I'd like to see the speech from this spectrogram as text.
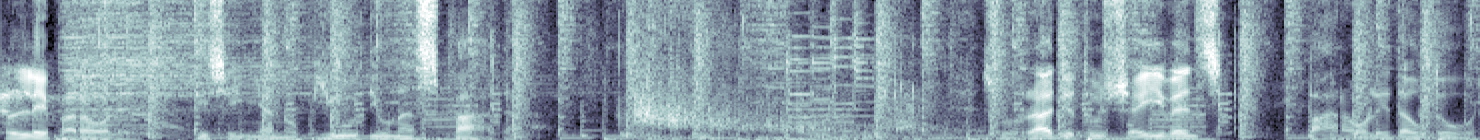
Le parole ti segnano più di una spada Radio Tuscia Events Parole d'autore.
